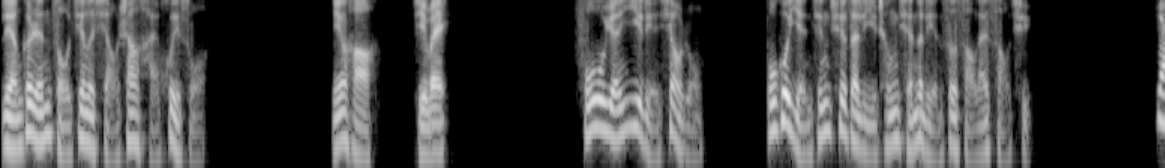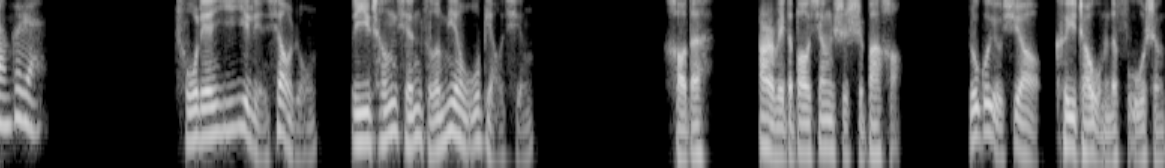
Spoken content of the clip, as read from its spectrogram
两个人走进了小上海会所。您好，几位？服务员一脸笑容，不过眼睛却在李承前的脸色扫来扫去。两个人。楚莲衣一脸笑容，李承前则面无表情。好的，二位的包厢是十八号。如果有需要，可以找我们的服务生。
